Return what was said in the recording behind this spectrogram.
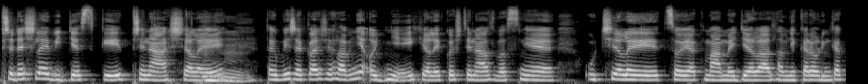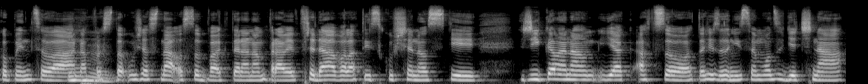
předešlé vítězky přinášely, mm-hmm. tak bych řekla, že hlavně od nich, jelikož ty nás vlastně učili, co jak máme dělat, hlavně Karolínka Kopincová, mm-hmm. naprosto úžasná osoba, která nám právě předávala ty zkušenosti, říkala nám jak a co, takže za ní jsem moc vděčná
